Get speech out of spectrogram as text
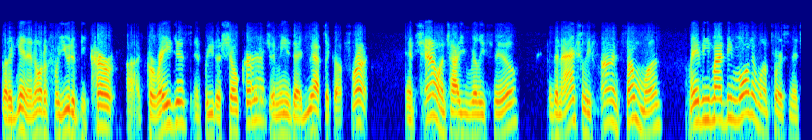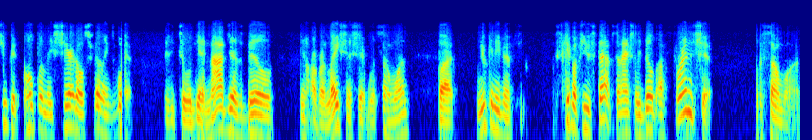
But again, in order for you to be cur- uh, courageous and for you to show courage, it means that you have to confront and challenge how you really feel, and then actually find someone Maybe it might be more than one person that you could openly share those feelings with. To again, not just build you know, a relationship with someone, but you can even skip a few steps and actually build a friendship with someone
